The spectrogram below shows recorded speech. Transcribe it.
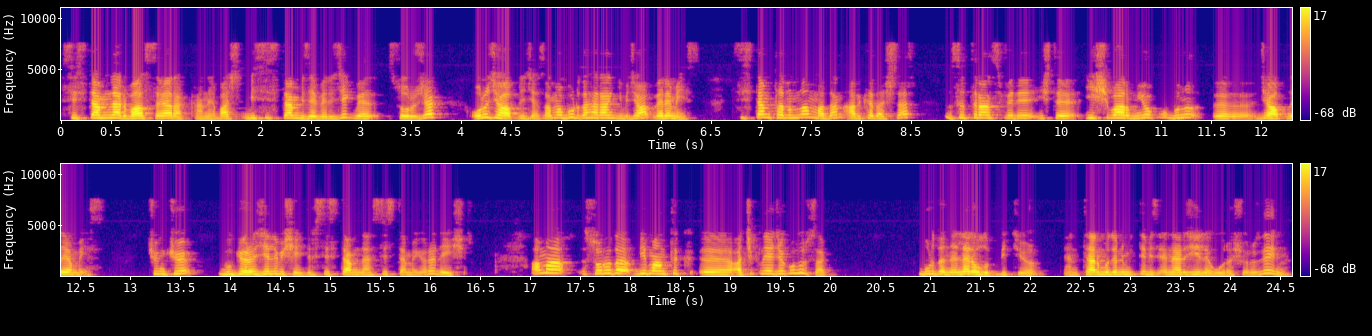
sistemler varsayarak hani baş, bir sistem bize verecek ve soracak. Onu cevaplayacağız. Ama burada herhangi bir cevap veremeyiz. Sistem tanımlanmadan arkadaşlar ısı transferi işte iş var mı yok mu bunu e, cevaplayamayız. Çünkü bu göreceli bir şeydir. Sistemden sisteme göre değişir. Ama soruda bir mantık e, açıklayacak olursak burada neler olup bitiyor? Yani termodinamikte biz enerjiyle uğraşıyoruz değil mi?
